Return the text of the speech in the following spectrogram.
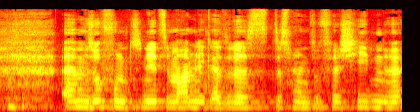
ähm, so funktioniert es im Augenblick, also dass, dass man so verschiedene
